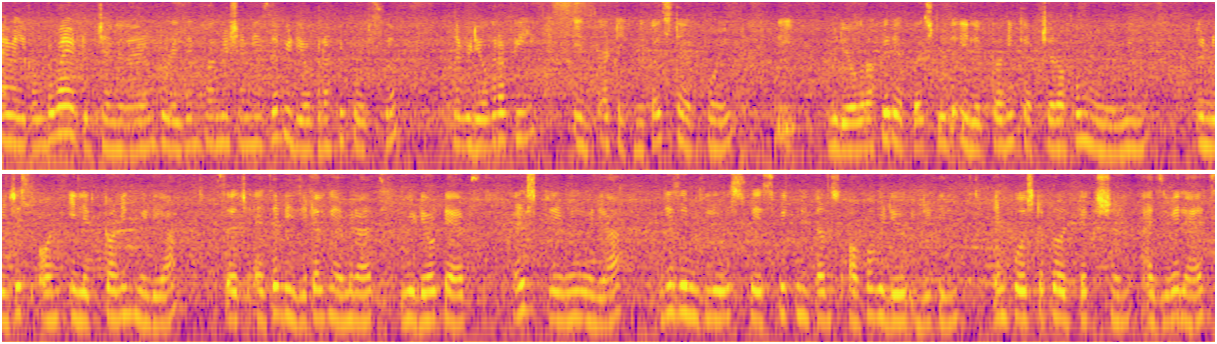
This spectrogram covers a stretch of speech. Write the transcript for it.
Hi, welcome to my YouTube channel. I am today's information is the videography course. The videography is a technical standpoint. The videography refers to the electronic capture of a movie images on electronic media such as the digital cameras, video tapes, and streaming media. this includes specific methods of video editing and post production as well as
